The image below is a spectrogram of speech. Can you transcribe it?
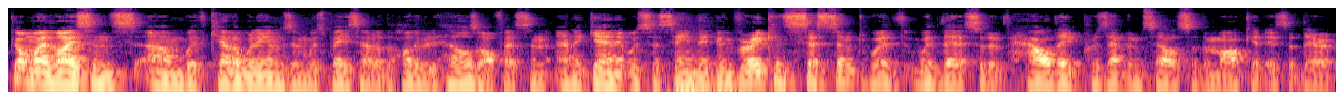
got my license um, with Keller Williams and was based out of the Hollywood Hills office. And, and again, it was the same. They've been very consistent with, with their sort of how they present themselves to the market. Is that they're a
